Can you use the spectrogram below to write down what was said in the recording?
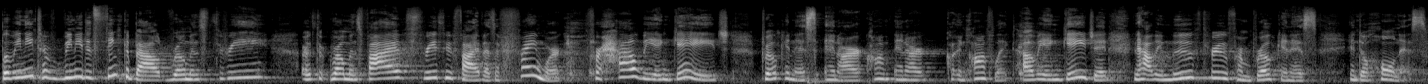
But we need to, we need to think about Romans 3 or th- Romans 5, 3 through 5 as a framework for how we engage brokenness in our, in our in conflict, how we engage it, and how we move through from brokenness into wholeness.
